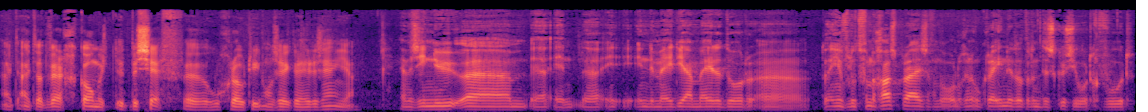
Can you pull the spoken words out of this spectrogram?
uit, uit dat werk gekomen, het besef uh, hoe groot die onzekerheden zijn, ja. En we zien nu uh, in, uh, in de media, mede door, door invloed van de gasprijzen van de oorlog in Oekraïne, dat er een discussie wordt gevoerd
